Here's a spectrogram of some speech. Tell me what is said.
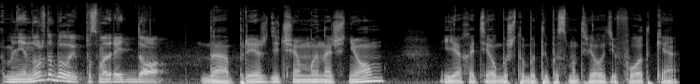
Мне нужно было их посмотреть до. Да, прежде чем мы начнем, я хотел бы, чтобы ты посмотрел эти фотки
